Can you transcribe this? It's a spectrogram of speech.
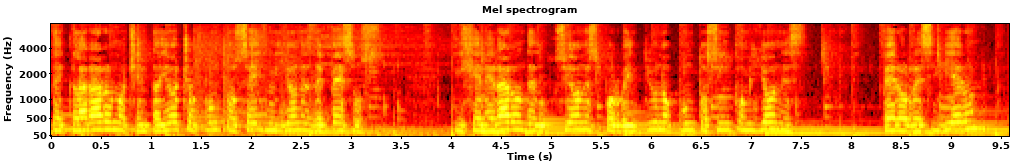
declararon 88.6 millones de pesos y generaron deducciones por 21.5 millones, pero recibieron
